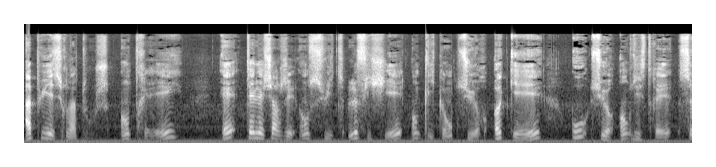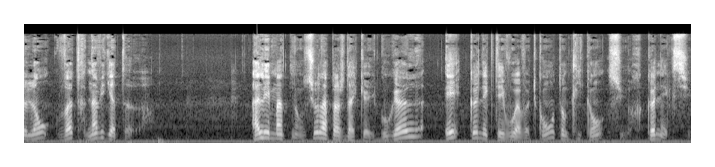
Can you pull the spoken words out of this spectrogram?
appuyez sur la touche Entrée et téléchargez ensuite le fichier en cliquant sur OK ou sur Enregistrer selon votre navigateur. Allez maintenant sur la page d'accueil Google et connectez-vous à votre compte en cliquant sur Connexion.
